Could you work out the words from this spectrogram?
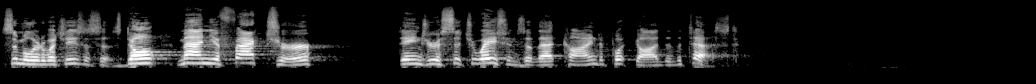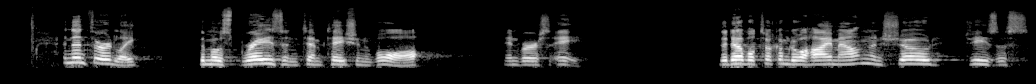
Similar to what Jesus says. Don't manufacture dangerous situations of that kind to put God to the test. And then, thirdly, the most brazen temptation of all in verse 8. The devil took him to a high mountain and showed Jesus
